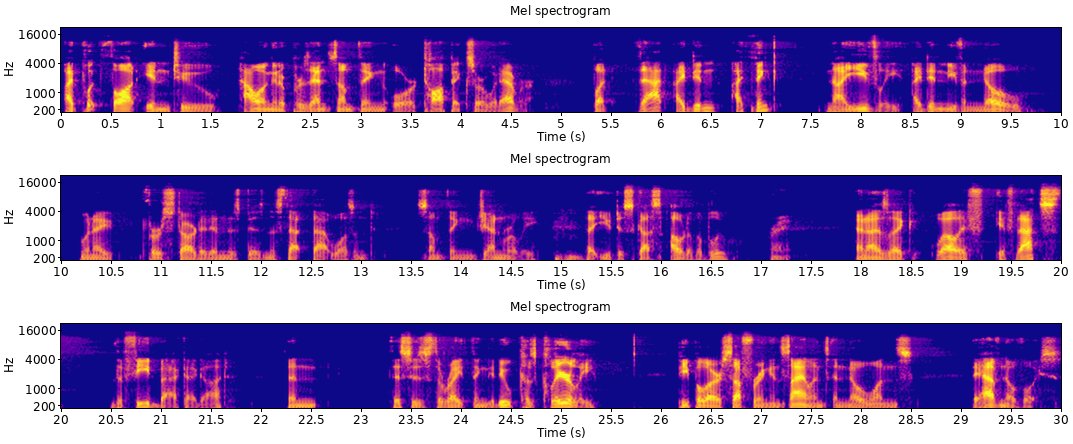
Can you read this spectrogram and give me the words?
i put thought into how i'm going to present something or topics or whatever that i didn't i think naively i didn't even know when i first started in this business that that wasn't something generally Mm-hmm. that you discuss out of the blue right and I was like, well, if if that's the feedback I got, then this is the right thing to do because clearly people are suffering in silence and no one's they have no voice.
